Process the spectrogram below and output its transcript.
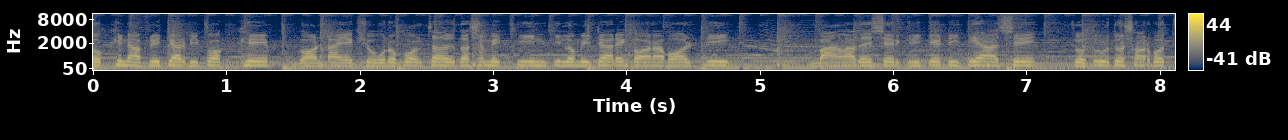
দক্ষিণ আফ্রিকার বিপক্ষে ঘন্টায় একশো উনপঞ্চাশ দশমিক তিন কিলোমিটারে করা বলটি। বাংলাদেশের ক্রিকেট ইতিহাসে চতুর্থ সর্বোচ্চ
